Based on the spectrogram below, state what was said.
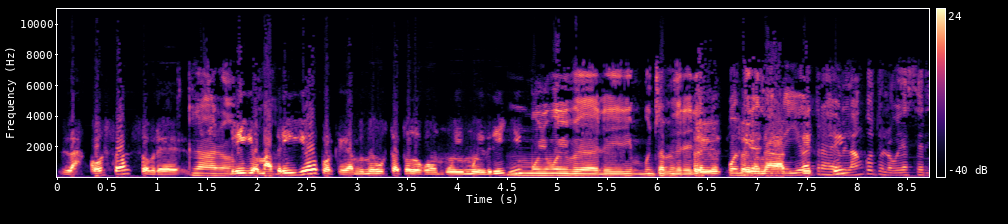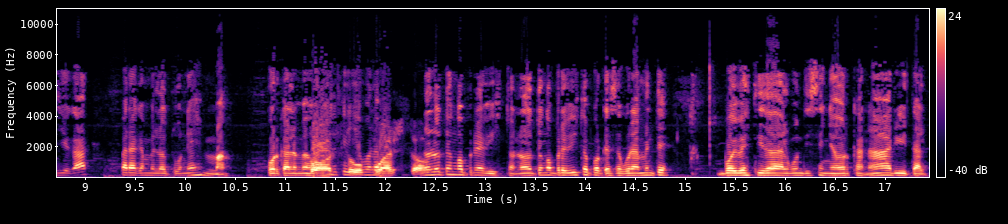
las cosas sobre Claro, brillo más brillo, porque a mí me gusta todo como muy, muy brilli. Muy, muy, brilli, muchas veces. Soy- Pues soy mira, si me llega traje pixie. blanco, te lo voy a hacer llegar para que me lo tunes más. Porque a lo mejor Por el que llevo la- supuesto. no lo tengo previsto, no lo tengo previsto porque seguramente voy vestida de algún diseñador canario y tal.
